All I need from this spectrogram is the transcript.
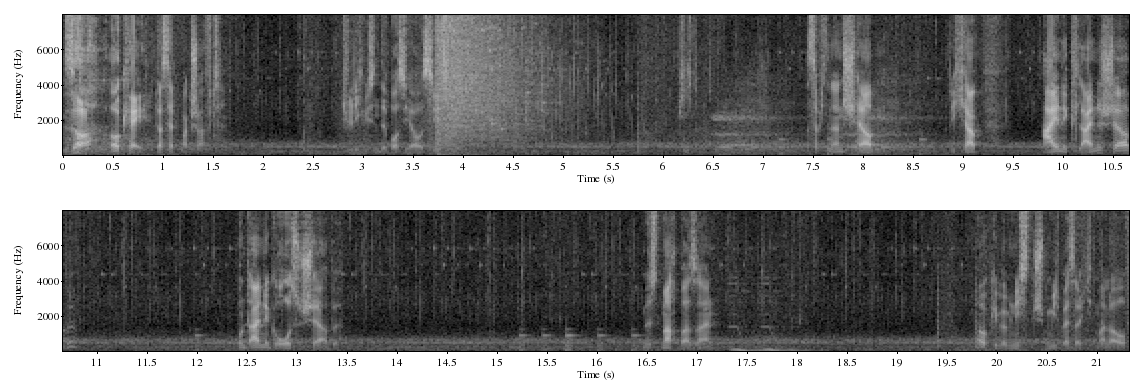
So, okay, das hätte man geschafft. Ich will nicht wissen, der Boss hier aussieht. Was habe ich denn an Scherben? Ich habe eine kleine Scherbe und eine große Scherbe. Müsste machbar sein. Okay, beim nächsten Schmied bessere ich die mal auf.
